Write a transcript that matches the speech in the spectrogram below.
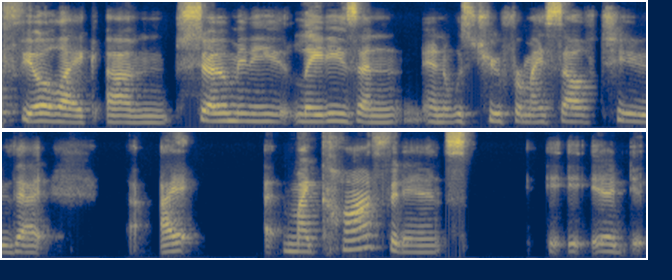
feel like um, so many ladies, and and it was true for myself too, that I my confidence it, it,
